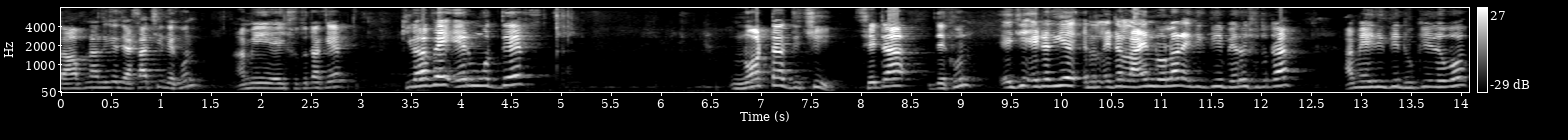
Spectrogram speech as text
তা আপনাদেরকে দেখাচ্ছি, দেখুন। আমি এই সুতোটাকে কীভাবে এর মধ্যে নটটা দিচ্ছি, সেটা দেখুন। এই যে এটা দিয়ে, এটা- লাইন রোলার এই দিক দিয়ে বেরোয় সুতোটা। আমি এই দিক দিয়ে ঢুকিয়ে দেবো।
